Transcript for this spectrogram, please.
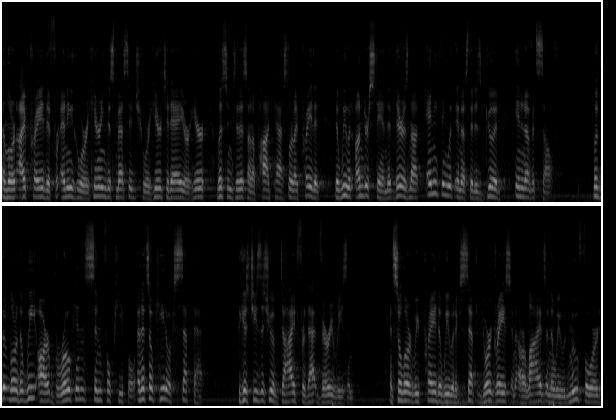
And Lord, I pray that for any who are hearing this message, who are here today or here listening to this on a podcast, Lord, I pray that that we would understand that there is not anything within us that is good in and of itself. Lord, that, Lord, that we are broken, sinful people, and it's okay to accept that because, Jesus, you have died for that very reason. And so, Lord, we pray that we would accept your grace in our lives and that we would move forward,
